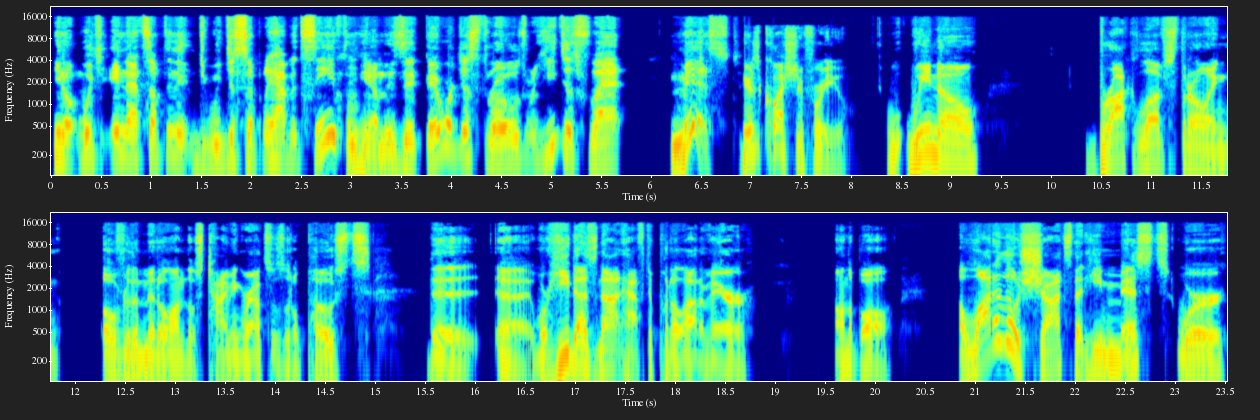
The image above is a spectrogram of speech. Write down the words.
you know, which and that's something that we just simply haven't seen from him. Is that there were just throws where he just flat missed. Here's a question for you. We know Brock loves throwing over the middle on those timing routes, those little posts, the uh, where he does not have to put a lot of air on the ball. A lot of those shots that he missed were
